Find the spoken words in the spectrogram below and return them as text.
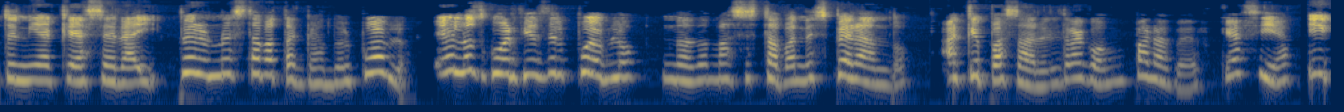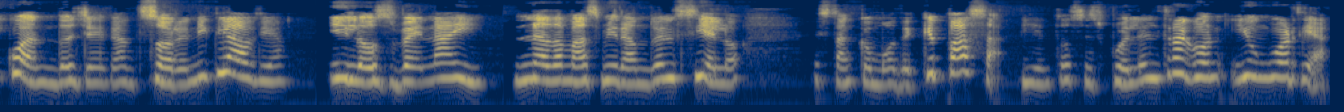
tenía que hacer ahí, pero no estaba atacando el pueblo. Y los guardias del pueblo nada más estaban esperando a que pasara el dragón para ver qué hacía. Y cuando llegan Soren y Claudia y los ven ahí, nada más mirando el cielo, están como de ¿qué pasa? Y entonces vuela el dragón y un guardia.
